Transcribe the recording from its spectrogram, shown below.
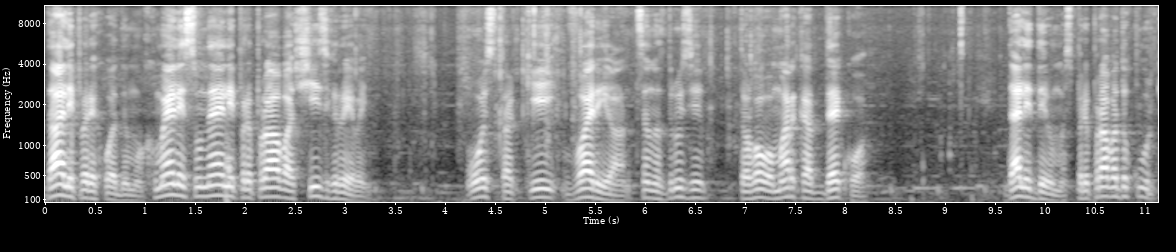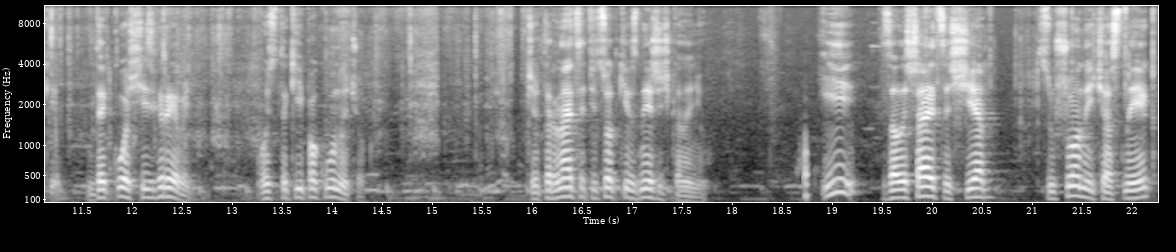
Далі переходимо. Хмелі сунелі приправа 6 гривень. Ось такий варіант. Це у нас, друзі, торгова марка Деко. Далі дивимось. Приправа до курки. Деко 6 гривень. Ось такий пакуночок. 14% знижечка на нього. І залишається ще сушений часник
